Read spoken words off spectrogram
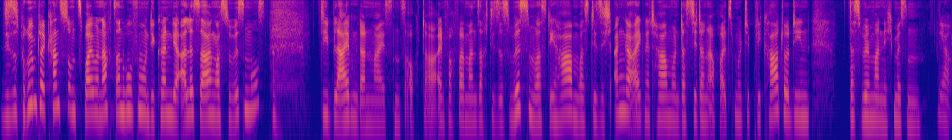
dieses berühmte kannst du um zwei Uhr nachts anrufen und die können dir alles sagen, was du wissen musst. Die bleiben dann meistens auch da, einfach weil man sagt, dieses Wissen, was die haben, was die sich angeeignet haben und dass sie dann auch als Multiplikator dienen, das will man nicht missen. Ja,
